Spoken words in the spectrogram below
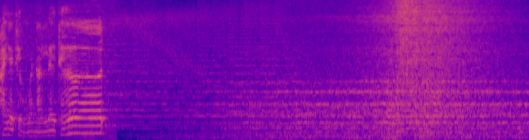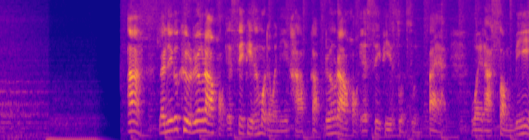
ให้ย่าถึงวันนั้นเลยเถิด อะและนี่ก็คือเรื่องราวของ SCP ทั้งหมดในวันนี้ครับ กับเรื่องราวของ SCP-008 ไวรัสซอมบี้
